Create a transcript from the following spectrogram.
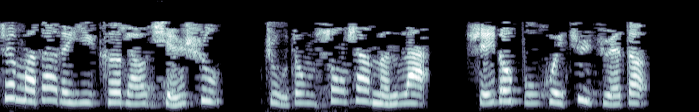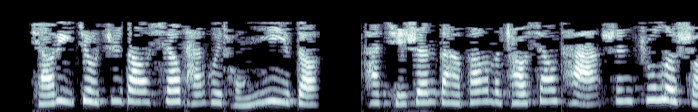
这么大的一棵摇钱树，主动送上门来，谁都不会拒绝的。乔丽就知道萧谈会同意的，他齐身大方的朝萧谈伸出了手，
